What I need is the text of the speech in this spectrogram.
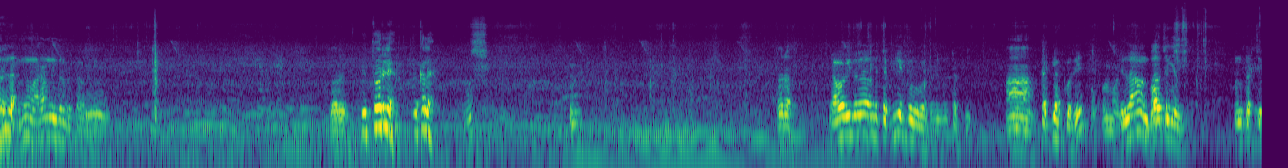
ಇಲ್ಲ ನೀವು ಆರಾಮ್ ನಿಂದಿರ್ಬೇಕು ತೋರ್ಲಿ ಅಂಕಲ್. ಯಾವಾಗಿದ್ರು ಒಂದು ಟಪ್ಪಿ ತಗೋಬೇಕ್ರಿ ನೀವು ಟಪ್ಪಿ. ಹಾಂ. ಟಪ್ಪಿ ಹಾಕೋರಿ. ಇಲ್ಲ ಒಂದು ಒಂದು ಖರ್ಚು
